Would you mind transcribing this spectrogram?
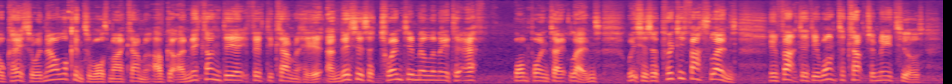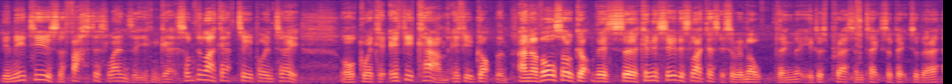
Okay, so we're now looking towards my camera. I've got a Nikon D850 camera here, and this is a 20mm f 1.8 lens, which is a pretty fast lens. In fact, if you want to capture meteors, you need to use the fastest lens that you can get, something like f2.8 or quicker if you can if you've got them and I've also got this uh, can you see this like a, it's a remote thing that you just press and takes a picture there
